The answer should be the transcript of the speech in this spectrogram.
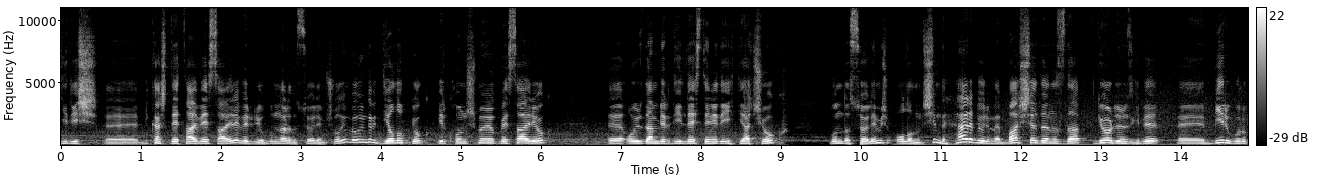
giriş, e, birkaç detay vesaire veriliyor. Bunları da söylemiş olayım. Bu oyunda bir diyalog yok, bir konuşma yok vesaire yok. E, o yüzden bir dil desteğine de ihtiyaç yok. Bunu da söylemiş olalım. Şimdi her bölüme başladığınızda gördüğünüz gibi e, bir grup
